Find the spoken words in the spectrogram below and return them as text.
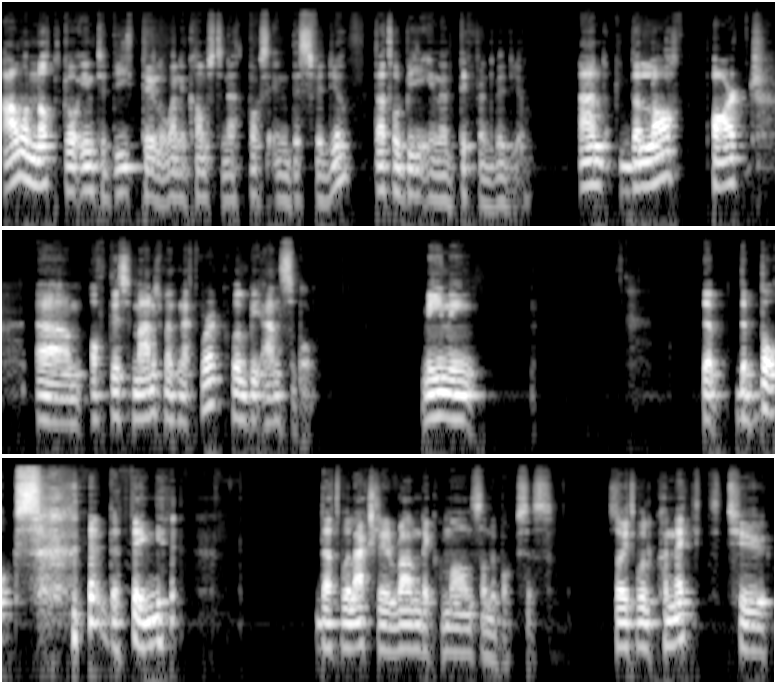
I will not go into detail when it comes to Netbox in this video. That will be in a different video. And the last part um, of this management network will be Ansible. Meaning the the box, the thing that will actually run the commands on the boxes. So it will connect to,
